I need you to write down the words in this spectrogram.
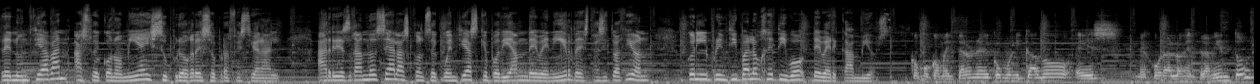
renunciaban a su economía y su progreso profesional, arriesgándose a las consecuencias que podían devenir de esta situación con el principal objetivo de ver cambios. Como comentaron en el comunicado, es mejora los entrenamientos,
